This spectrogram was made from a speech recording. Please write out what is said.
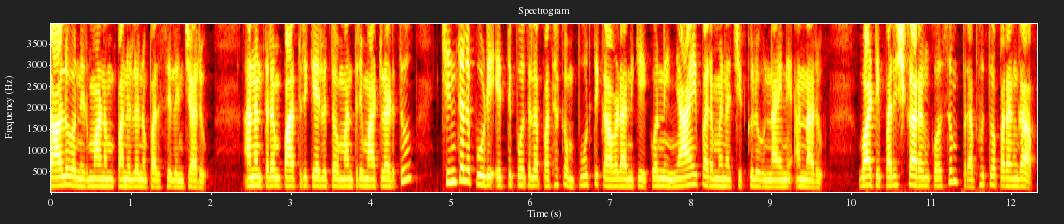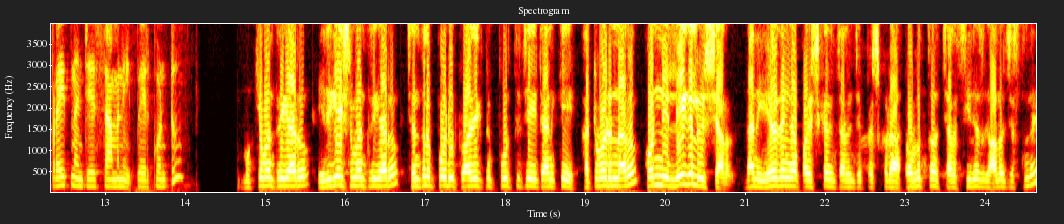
కాలువ నిర్మాణం పనులను పరిశీలించారు. అనంతరం పాత్రికేయులతో మంత్రి మాట్లాడుతూ చింతలపూడి ఎత్తిపోతల పథకం పూర్తి కావడానికి కొన్ని న్యాయపరమైన చిక్కులు ఉన్నాయని అన్నారు. వాటి పరిష్కారం కోసం ప్రభుత్వ పరంగా ప్రయత్నం చేస్తామని పేర్కొంటూ ముఖ్యమంత్రి గారు ఇరిగేషన్ మంత్రి గారు చింతలపూడి ప్రాజెక్ట్ను పూర్తి చేయడానికి కట్టుబడి ఉన్నారు. కొన్ని లీగల్ విషయాలు దాన్ని ఏ విధంగా పరిష్కరించాలని చెప్పేసి కూడా ప్రభుత్వం చాలా సీరియస్గా ఆలోచిస్తుంది.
